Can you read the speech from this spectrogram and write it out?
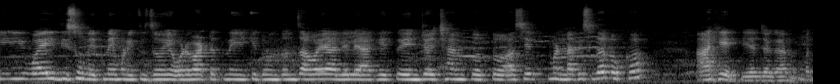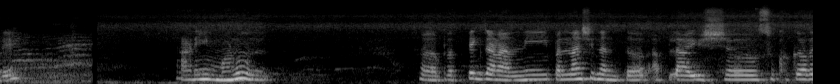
की वय दिसून येत नाही म्हणे तुझं एवढं वाटत नाही की दोन दोन जावय आलेले आहेत तू एन्जॉय छान करतो असे म्हणणारे सुद्धा लोक आहेत या जगामध्ये. आणि म्हणून प्रत्येक जणांनी पन्नाशी नंतर आपलं आयुष्य सुखकर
